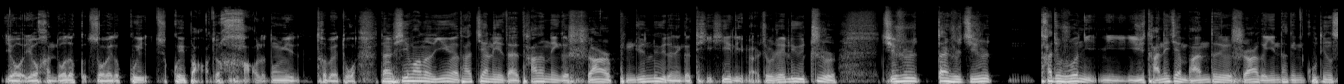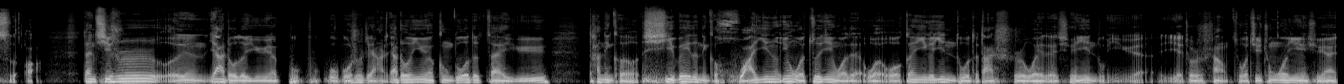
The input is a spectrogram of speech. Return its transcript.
有有很多的所谓的瑰瑰宝，就好的东西特别多。但是西方的音乐它建立在它的那个十二平均律的那个体系里面，就是这律制，其实但是其实。他就是说，你你你去弹那键盘，它就十二个音，它给你固定死了。但其实，呃，亚洲的音乐不不不不是这样。亚洲的音乐更多的在于它那个细微的那个滑音。因为我最近我在我我跟一个印度的大师，我也在学印度音乐，也就是上我去中国音乐学院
